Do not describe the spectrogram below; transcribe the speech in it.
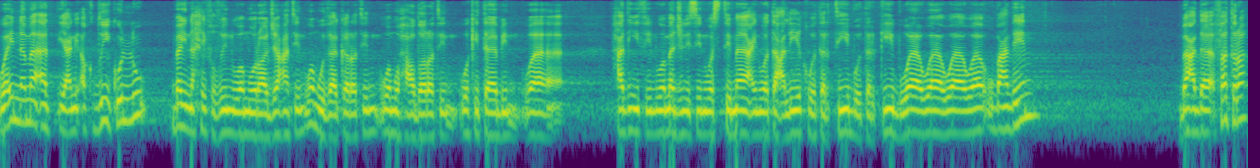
وإنما يعني أقضي كله بين حفظ ومراجعة ومذاكرة ومحاضرة وكتاب وحديث ومجلس واستماع وتعليق وترتيب وتركيب و و و و وبعدين بعد فترة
